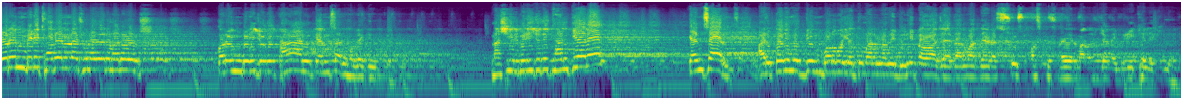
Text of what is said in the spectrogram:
করিম বিড়ি খাবেন না মানুষ। করিম বিড়ি যদি খান, ক্যান্সার হবে কিন্তু। নাসির বিড়ি যদি খান, কি হবে? ক্যান্সার। আর করিমউদ্দিন বড় ভাইয়া তোমার নামে বিড়ি পাওয়া যায়, তার মধ্যে একটা সুস্পষ্ট শরীরের মানুষ জানে, বিড়ি খেলে কি হয়?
